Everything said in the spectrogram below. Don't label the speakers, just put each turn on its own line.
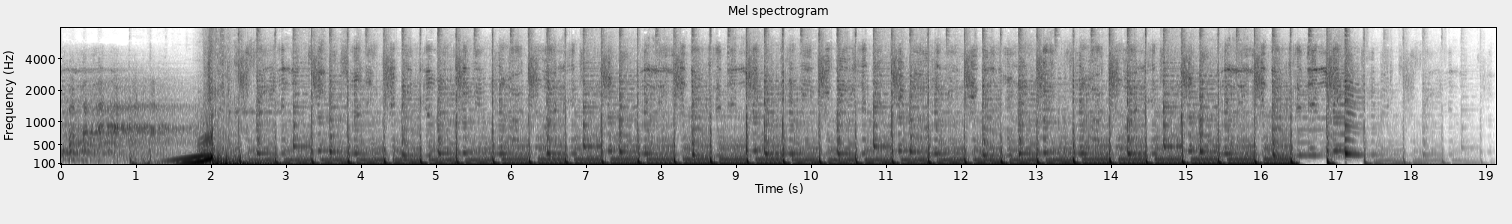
ha ha ha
